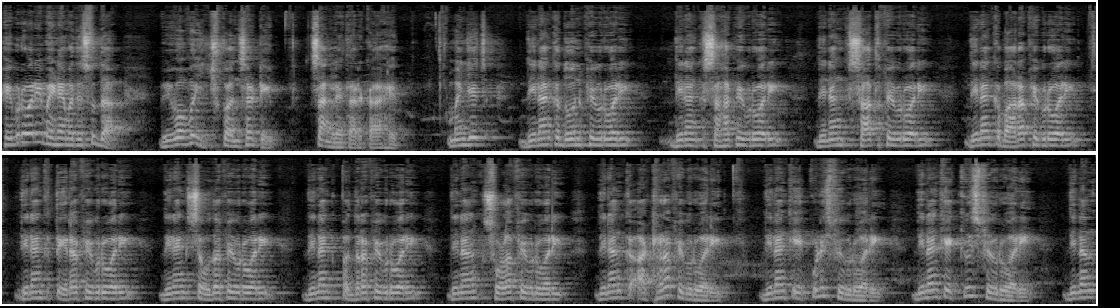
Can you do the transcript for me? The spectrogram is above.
फेब्रुवारी महिन्यामध्ये सुद्धा विवाह इच्छुकांसाठी चांगल्या तारखा आहेत. म्हणजेच दिनांक दोन फेब्रुवारी दिनांक सहा फेब्रुवारी दिनांक सात फेब्रुवारी दिनांक बारा फेब्रुवारी दिनांक तेरा फेब्रुवारी दिनांक चौदा फेब्रुवारी दिनांक पंधरा फेब्रुवारी दिनांक सोळा फेब्रुवारी दिनांक अठरा फेब्रुवारी दिनांक एकोणीस फेब्रुवारी दिनांक एकवीस फेब्रुवारी दिनांक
